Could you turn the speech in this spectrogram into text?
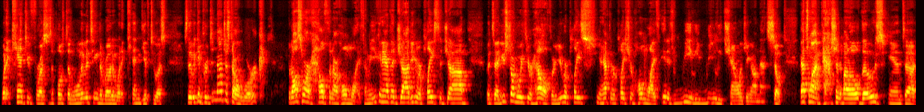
what it can't do for us, as opposed to limiting the road and what it can give to us, so that we can produce not just our work, but also our health and our home life. I mean, you can have that job, you can replace the job, but uh, you struggle with your health or you replace, you have to replace your home life. It is really, really challenging on that. So that's why I'm passionate about all those. And uh,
